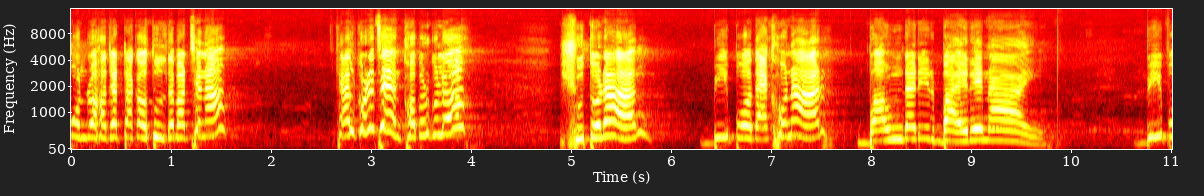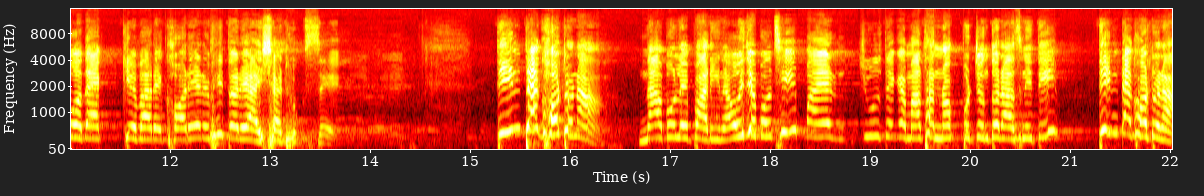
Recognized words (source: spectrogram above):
পনেরো হাজার টাকাও তুলতে পারছে না। খেয়াল করেছেন খবরগুলো? সুতরাং বিপদ এখন আর বাউন্ডারির বাইরে নাই। বিপদ একেবারে ঘরের ভিতরে আইসা ঢুকছে। তিনটা ঘটনা না বলে পারি না। ওই যে বলছি, পায়ের চুল থেকে মাথার নখ পর্যন্ত রাজনীতি। তিনটা ঘটনা।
